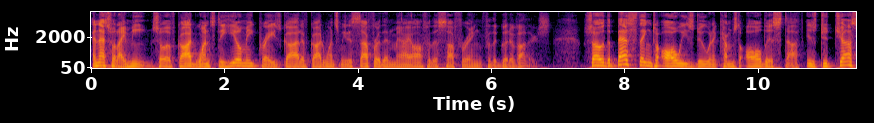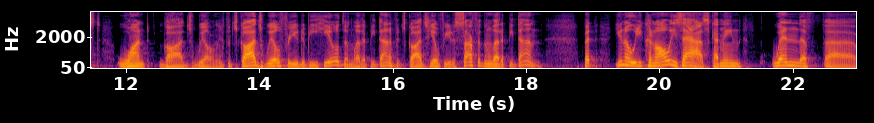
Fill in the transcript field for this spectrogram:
and that's what I mean. So if God wants to heal me, praise God. If God wants me to suffer, then may I offer the suffering for the good of others. So the best thing to always do when it comes to all this stuff is to just want God's will. And if it's God's will for you to be healed, then let it be done. If it's God's will for you to suffer, then let it be done. But you know, you can always ask. I mean, when the uh,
